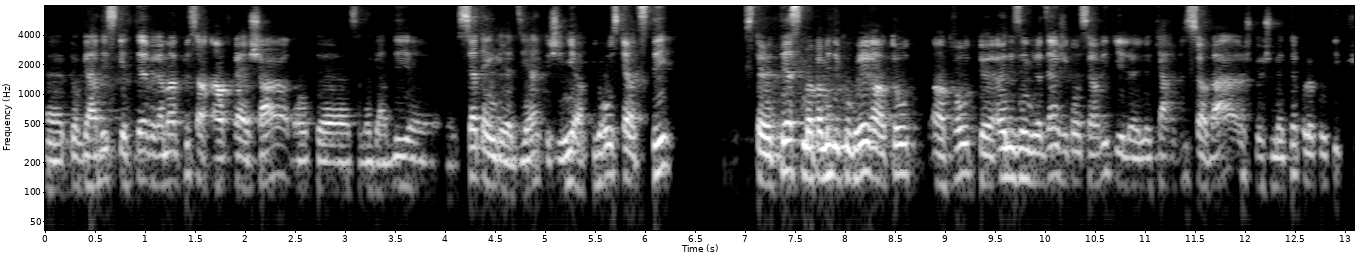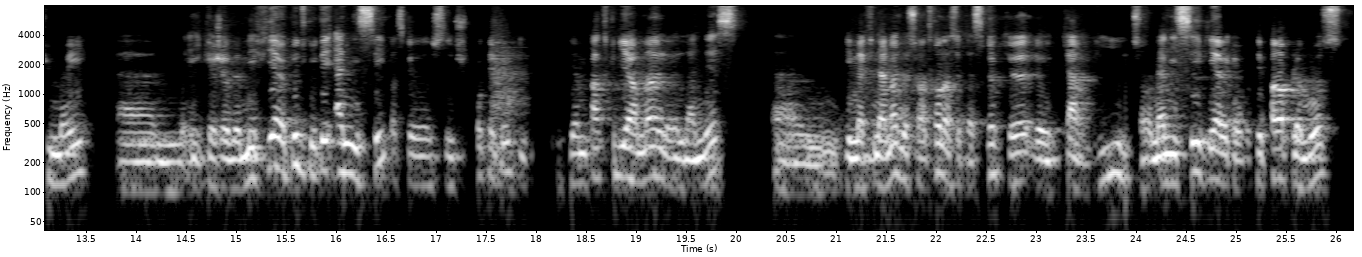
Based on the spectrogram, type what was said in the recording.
euh, pour garder ce qui était vraiment plus en, fraîcheur. Donc, euh, ça m'a gardé euh, sept ingrédients que j'ai mis en plus grosse quantité. C'est un test qui m'a permis de découvrir, entre autres, qu'un des ingrédients que j'ai conservé, qui est le, le, carvi sauvage, que je mettais pour le côté cumin et que je me méfiais un peu du côté anisé, parce que je ne suis pas quelqu'un qui, aime particulièrement l'anis. et mais finalement, je me suis rendu compte dans ce test-là que le carvi, son anisé vient avec un côté pamplemousse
